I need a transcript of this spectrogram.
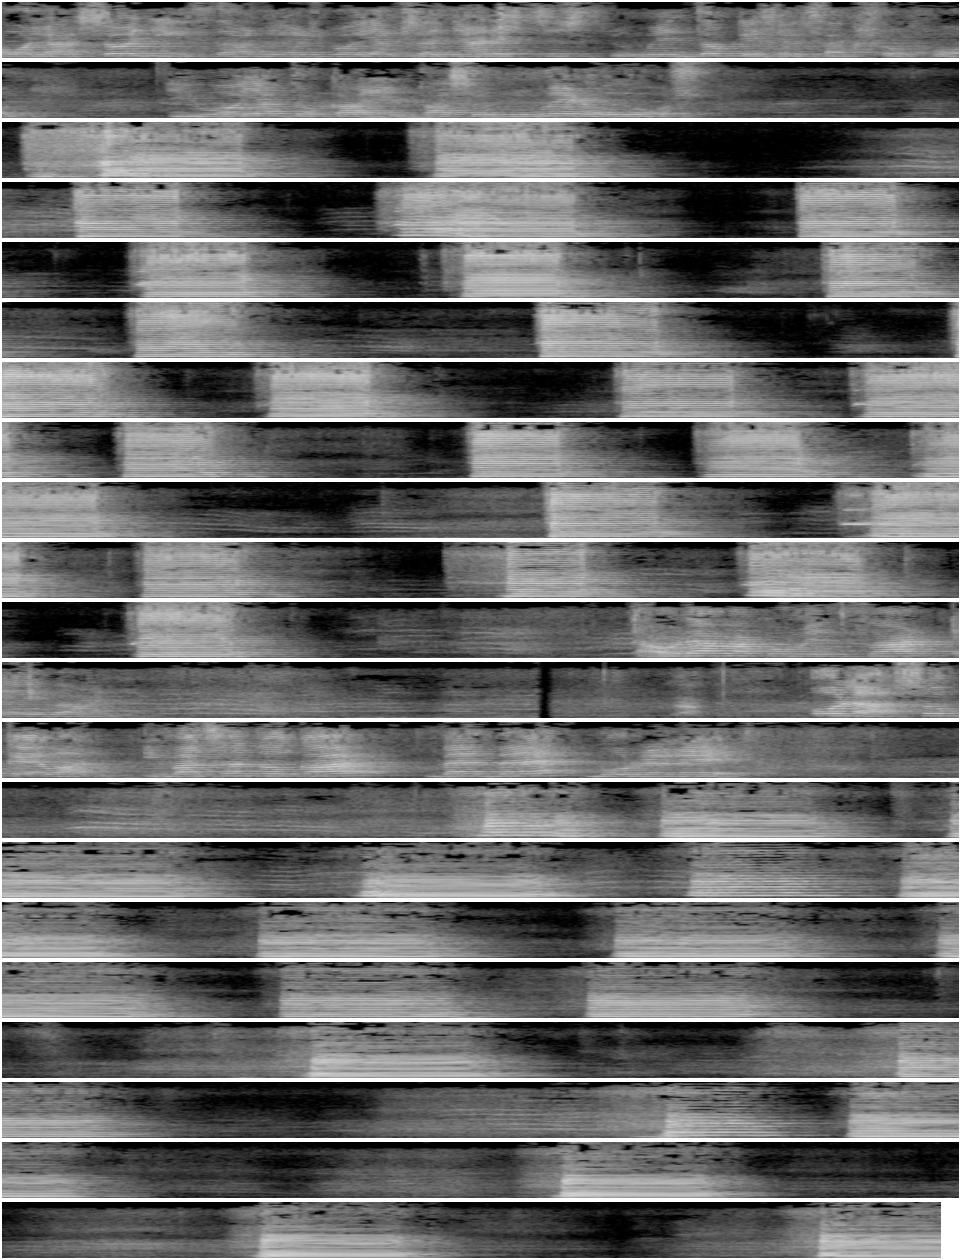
Hola, soy Izan y os voy a enseñar este instrumento que es el saxofón. Y voy a tocar el paso número 2. sóc Evan i vaig a tocar Bebè Borreguet. Hey. Mm-hmm. Mm-hmm.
